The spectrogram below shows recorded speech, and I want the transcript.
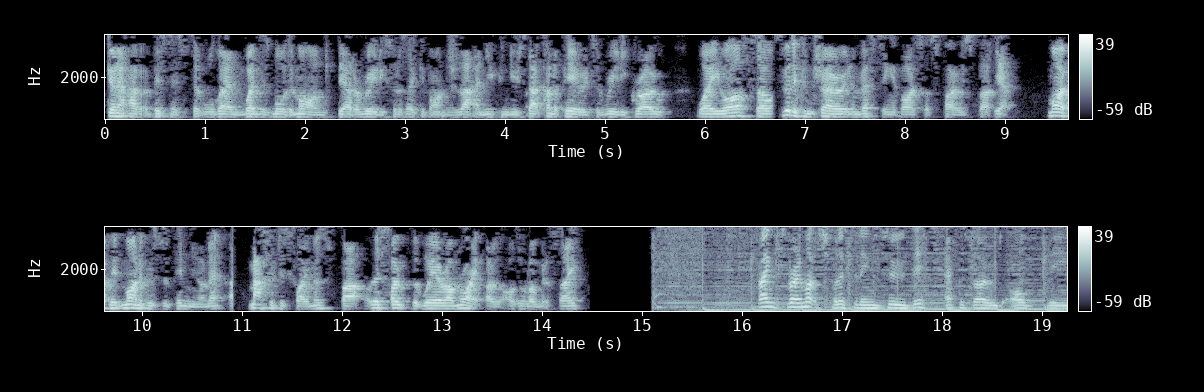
going to have a business that will then, when there's more demand, be able to really sort of take advantage of that, and you can use that kind of period to really grow where you are. So it's a bit of contrarian investing advice, I suppose. But yeah, my opinion, mine opinion on it. Massive disclaimers, but let's hope that we're um, right. That's all I'm going to say. Thanks very much for listening to this episode of the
